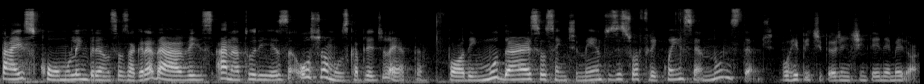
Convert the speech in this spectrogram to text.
tais como lembranças agradáveis, a natureza ou sua música predileta, podem mudar seus sentimentos e sua frequência no instante. Vou repetir para a gente entender melhor.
